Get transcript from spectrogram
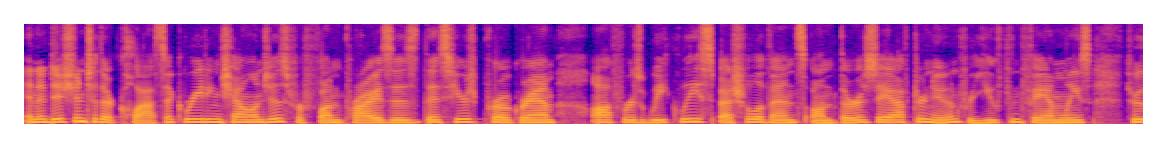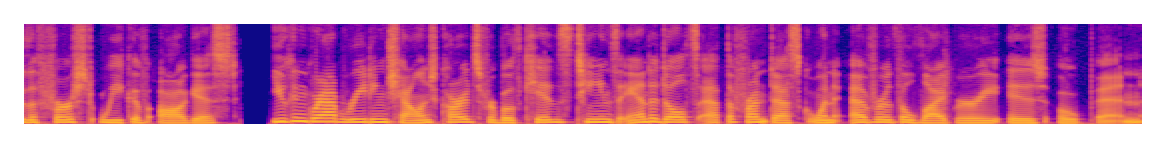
In addition to their classic reading challenges for fun prizes, this year's program offers weekly special events on Thursday afternoon for youth and families through the first week of August. You can grab reading challenge cards for both kids, teens, and adults at the front desk whenever the library is open.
